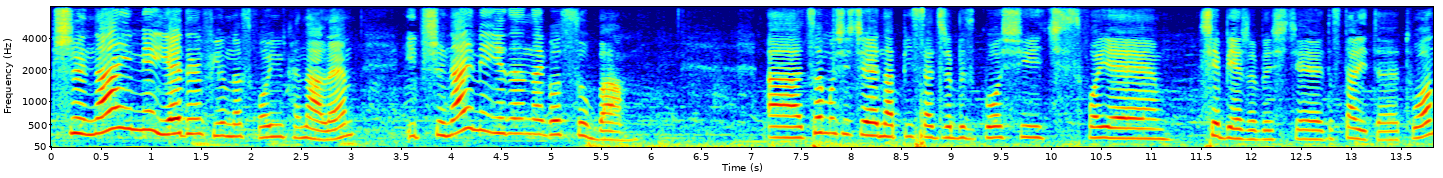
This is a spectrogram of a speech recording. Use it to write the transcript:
przynajmniej jeden film na swoim kanale i przynajmniej jednego suba. A co musicie napisać, żeby zgłosić swoje siebie, żebyście dostali te tło?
